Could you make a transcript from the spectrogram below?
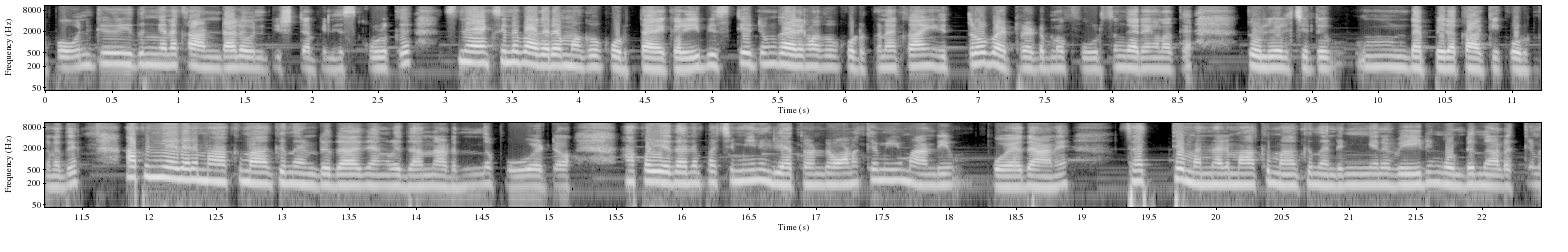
അപ്പോൾ എനിക്ക് ഇതിങ്ങനെ കണ്ടാലോ എനിക്ക് ഇഷ്ടം. പിന്നെ സ്കൂൾക്ക് സ്നാക്സിന് പകരം നമുക്ക് കൊടുത്തയക്കാം ഈ ബിസ്ക്കറ്റും കാര്യങ്ങളൊക്കെ കൊടുക്കണേക്കാൾ എത്രയോ ബെറ്റർ ആയിട്ട് നമ്മൾ ഫ്രൂട്ട്സും കാര്യങ്ങളൊക്കെ തൊലി വലിച്ചിട്ട് ഡപ്പയിലൊക്കെ ആക്കി കൊടുക്കുന്നത് അപ്പം ഇനി ഏതായാലും മാക്ക് മാക്കുന്നുണ്ട് ഇതാ ഞങ്ങൾ ഇതാ നടന്ന് പോവട്ടോ അപ്പോൾ ഏതായാലും പച്ചമീൻ ഇല്ലാത്തതുകൊണ്ട് ഉണക്കമീൻ മാണ്ടി പോയതാണ്. സത്യം പറഞ്ഞാൽ മാക്ക് മാക്കുന്നുണ്ട്. ഇങ്ങനെ വെയിലും കൊണ്ട് നടക്കണ.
